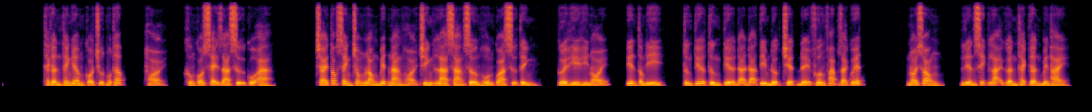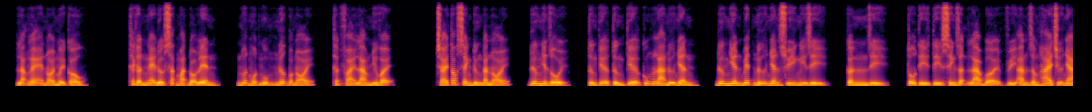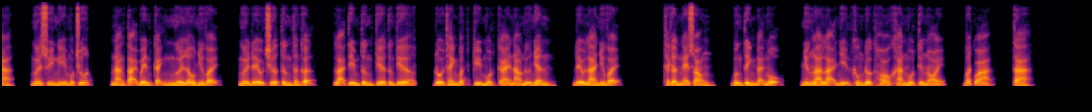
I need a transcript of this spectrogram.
Thạch thần thanh âm có chút một thấp, hỏi, không có xảy ra sự cố a? Trái tóc xanh trong lòng biết nàng hỏi chính là sáng sớm hôm qua sự tình, cười hì hì nói, yên tâm đi, từng tia từng tia đã đã tìm được triệt để phương pháp giải quyết. Nói xong, liền xích lại gần thạch thần bên hai, lặng lẽ nói mấy câu. Thạch thần nghe được sắc mặt đỏ lên, nuốt một ngụm nước bọt nói, thật phải làm như vậy. Trái tóc xanh đứng đắn nói, đương nhiên rồi, từng tia từng tia cũng là nữ nhân, đương nhiên biết nữ nhân suy nghĩ gì, cần gì tô tỷ tỷ sinh giận là bởi vì ăn giấm hai chữ nhà, ngươi suy nghĩ một chút, nàng tại bên cạnh ngươi lâu như vậy, ngươi đều chưa từng thân cận, lại tìm từng tia từng tia, đổi thành bất kỳ một cái nào nữ nhân, đều là như vậy. Thạch thần nghe xong, bừng tỉnh đại ngộ, nhưng là lại nhịn không được ho khan một tiếng nói, bất quá, ta.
